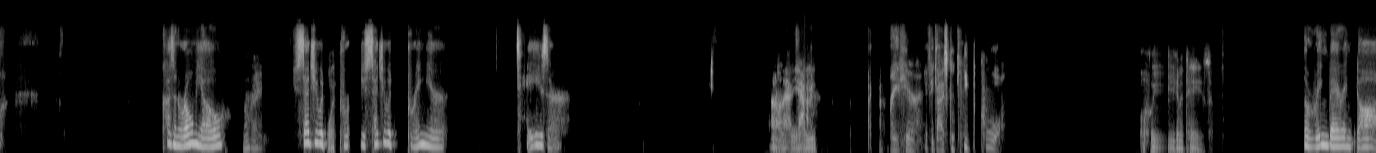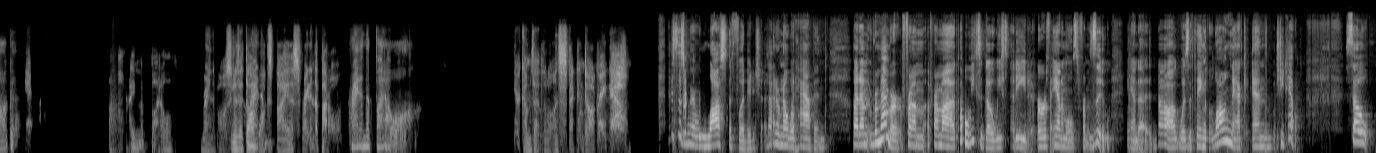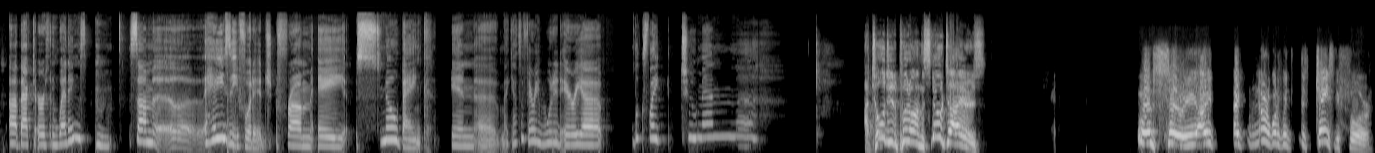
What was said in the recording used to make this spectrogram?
Cousin Romeo, All right. you said you would What? br- you said you would bring your taser. Oh, Why yeah. you- I got it right here. If you guys can keep cool. Who are you gonna tase? The ring bearing dog. Oh, right in the butthole. Right in the ball. As soon as that dog Right in walks by us, right in the butthole. Right in the butthole. Here comes that little unsuspecting dog right now. This is where we lost the footage. I don't know what happened. But um, remember, from from a couple weeks ago, we studied Earth animals from a zoo, and a dog was a thing with a long neck and bushy tail. So uh, back to Earth and weddings. Some uh, hazy footage from a snowbank in, uh, I guess, a very wooded area. Looks like two men. I told you to put on the snow tires. Oh, I'm sorry. I I never worked with the chains before.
